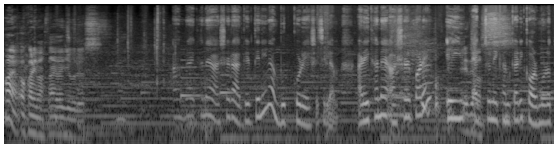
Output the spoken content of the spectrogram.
はい、わかります。大丈夫です。আমরা এখানে আসার আগের দিনই না বুক করে এসেছিলাম। আর এখানে আসার পরে এই একজন এখানকারই কর্মরত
